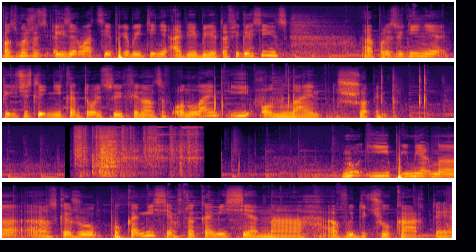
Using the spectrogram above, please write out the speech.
возможность резервации и приобретения авиабилетов и гостиниц, а, произведение перечислений и контроль своих финансов онлайн и онлайн шопинг. Ну и примерно э, скажу по комиссиям, что комиссия на выдачу карты,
